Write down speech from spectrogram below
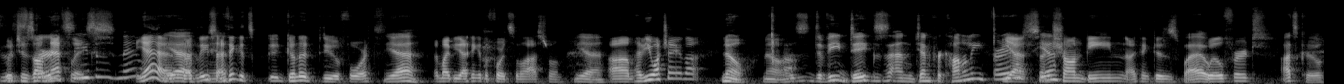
which is on Netflix. Yeah, Yeah, at least yeah. I think it's gonna do a fourth. Yeah. It might be. I think the fourth's the last one. Yeah. Um, have you watched any of that? No, no. This is Daveed Diggs and Jennifer Connelly. are in it? yes. And Sean Bean, I think, is Wilford. That's cool.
